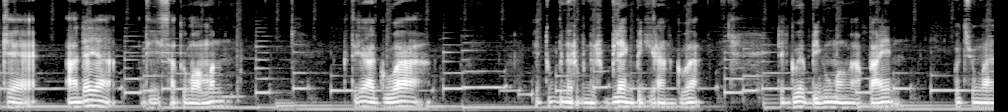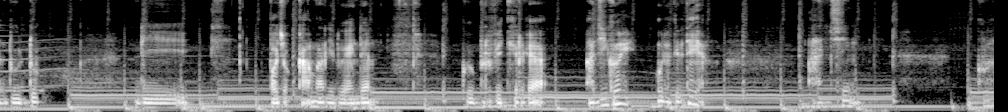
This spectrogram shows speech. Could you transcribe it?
kayak ada ya di satu momen ketika gue itu bener-bener blank pikiran gue dan gue bingung mau ngapain. Gue cuma duduk di pojok kamar gitu and then gue berpikir kayak anjing gue udah gede ya? Anjing gue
